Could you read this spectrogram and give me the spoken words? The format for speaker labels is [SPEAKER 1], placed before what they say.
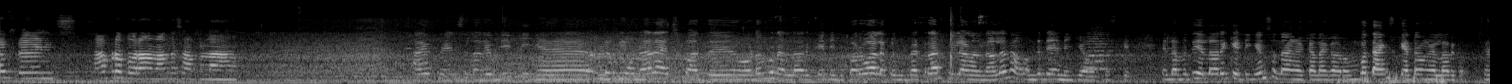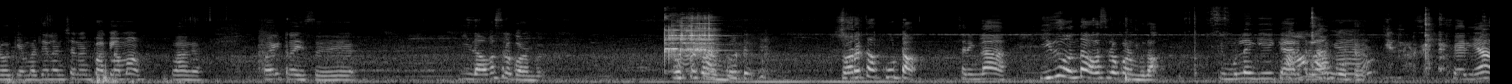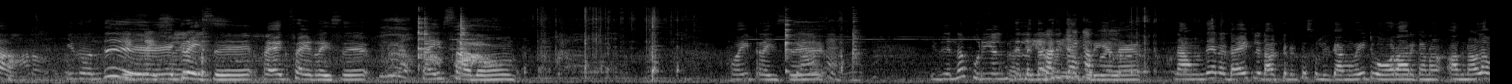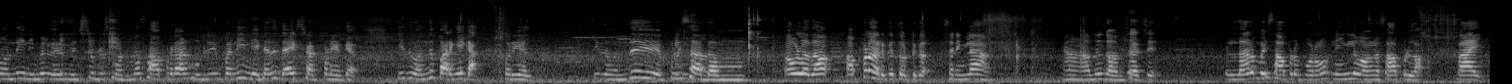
[SPEAKER 1] Hi friends சாப்பிட போகிறோம் வாங்க சாப்பிடலாம்.
[SPEAKER 2] ஹாய் ஃப்ரெண்ட்ஸ் எல்லாரும் எப்படி இருக்கீங்க? ரெண்டு மூணு நாள் ஆச்சு பார்த்து. உடம்பு நல்லா இருக்கு. இன்னைக்கு பரவாயில்ல. கொஞ்சம் பெட்டராக ஃபீல் ஆனதுனால நான் வந்துட்டேன் இன்னைக்கு ஆஃபீஸ்க்கு என்னை பற்றி எல்லாரும் கேட்டீங்கன்னு சொன்னாங்க கனகா. ரொம்ப தேங்க்ஸ் கேட்டவங்க எல்லாருக்கும். சரி ஓகே மதியம் லஞ்ச் என்னன்னு பார்க்கலாமா? வாங்க. ஒயிட் ரைஸு இது அவசர குழம்பு. குழம்பு. சொரக்காய் கூட்டம் சரிங்களா? இது வந்து அவசர குழம்பு தான் முள்ளங்கி கேரட்லாம் போட்டு. சரியா? இது வந்து egg rice egg fried rice தயிர் சாதம் ஒயிட் ரைஸு இது என்ன பொரியல்னு தெரியல கத்திரிக்காய் பொரியல். நான் வந்து என்ன டயட்டில் டாக்டர் இருக்க சொல்லியிருக்காங்க வெயிட் ஓவராக இருக்கணும். அதனால வந்து இனிமேல் வெறும் வெஜிடபிள்ஸ் மட்டும்தான் சாப்பிட்றான்னு முடிவு பண்ணி இன்னைக்கு வந்து டயட் ஸ்டார்ட் பண்ணியிருக்கேன். இது வந்து பரங்கிக்காய் பொரியல். இது வந்து புளி சாதம். அவ்வளோதான் அப்பளம் இருக்குது தொட்டுக்க. சரிங்களா? அதுவும் காமிச்சாச்சு. எல்லாரும் போய் சாப்பிட போகிறோம் நீங்களும் வாங்க சாப்பிட்லாம். பாய்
